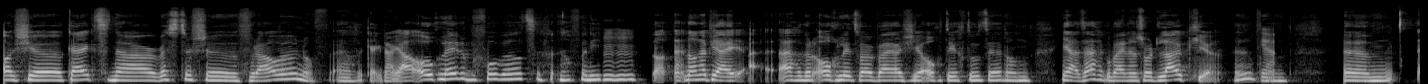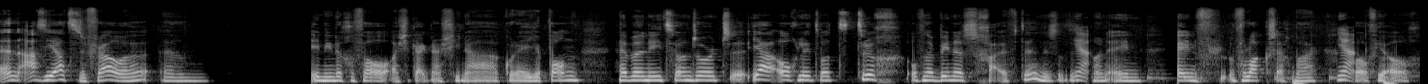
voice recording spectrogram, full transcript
als je kijkt naar westerse vrouwen, of als je kijkt naar jouw oogleden bijvoorbeeld, of niet, Mhm. dan, dan heb jij eigenlijk een ooglid waarbij als je je ogen dicht doet, hè, dan ja, het is eigenlijk bijna een soort luikje. Hè, Ja. van, ehm, en Aziatische vrouwen, ehm, in ieder geval als je kijkt naar China, Korea, Japan, hebben niet zo'n soort eh, ja, ooglid wat terug of naar binnen schuift. Hè? Dus dat is Ja. gewoon één, één vl- vlak, zeg maar, Ja. boven je oog.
